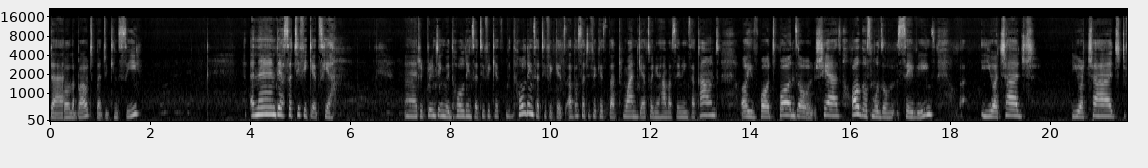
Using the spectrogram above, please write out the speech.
that all about but you can see and then there are certificates here uh, reprinting withholding certificates withholding certificates are those certificates that one gets when you have a savings account or you've bought bonds or shares all those modes of savings you are charged you are charged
